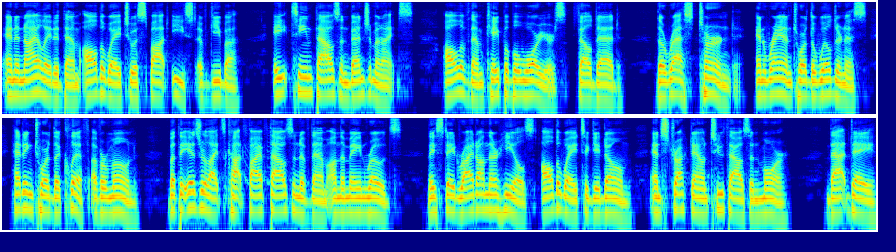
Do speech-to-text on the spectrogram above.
and annihilated them all the way to a spot east of Geba. Eighteen thousand Benjaminites, all of them capable warriors, fell dead. The rest turned and ran toward the wilderness heading toward the cliff of Rimmon. But the Israelites caught 5,000 of them on the main roads. They stayed right on their heels all the way to Gidom and struck down 2,000 more. That day,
